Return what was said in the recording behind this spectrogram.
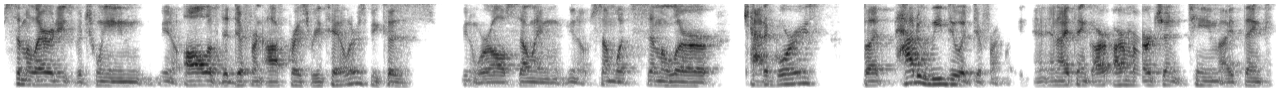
similarities between you know all of the different off-price retailers because you know we're all selling you know somewhat similar categories. But how do we do it differently? And, and i think our, our merchant team i think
